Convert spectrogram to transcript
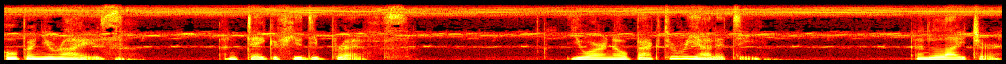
open your eyes, and take a few deep breaths. You are now back to reality and lighter.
